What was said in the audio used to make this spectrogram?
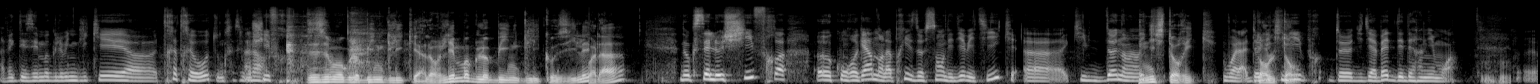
avec des hémoglobines glyquées euh, très très hautes. Donc ça, c'est le chiffre. Des hémoglobines glyquées. Alors l'hémoglobine glycosylée, voilà. Donc c'est le chiffre euh, qu'on regarde dans la prise de sang des diabétiques euh, qui donne un, historique. Voilà, de l'équilibre du diabète des derniers mois. Mhm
